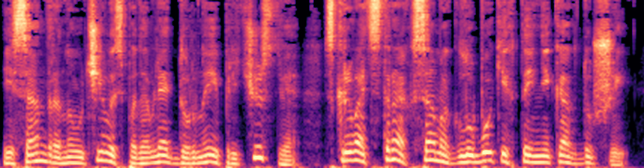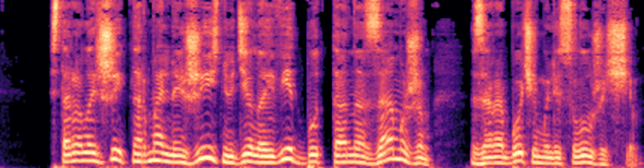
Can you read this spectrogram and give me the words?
И Сандра научилась подавлять дурные предчувствия, скрывать страх в самых глубоких тайниках души. Старалась жить нормальной жизнью, делая вид, будто она замужем за рабочим или служащим.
